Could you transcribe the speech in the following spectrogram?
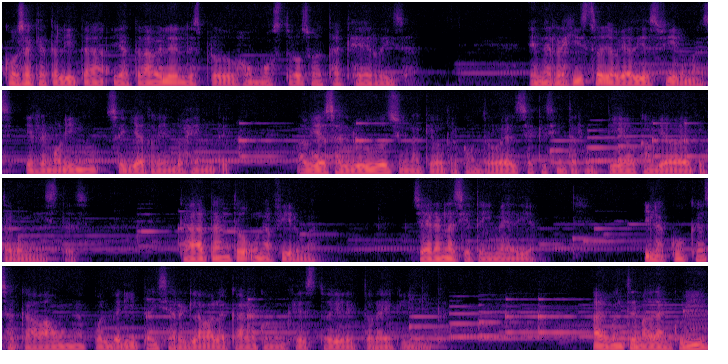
cosa que a Talita y a Traveler les produjo un monstruoso ataque de risa. En el registro ya había diez firmas y Remorino seguía trayendo gente. Había saludos y una que otra controversia que se interrumpía o cambiaba de protagonistas. Cada tanto una firma. Ya eran las siete y media y la cuca sacaba una polverita y se arreglaba la cara con un gesto de directora de clínica. Algo entre Madame Curie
